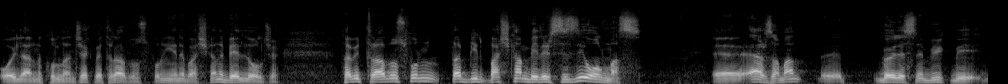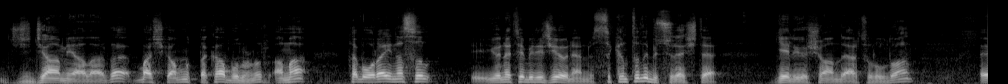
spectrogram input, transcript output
oylarını kullanacak ve Trabzonspor'un yeni başkanı belli olacak. Tabii Trabzonspor'un da bir başkan belirsizliği olmaz. E, her zaman e, böylesine büyük bir camialarda başkan mutlaka bulunur ama tabii orayı nasıl e, yönetebileceği önemli. Sıkıntılı bir süreçte geliyor şu anda Ertuğrul Doğan. E,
